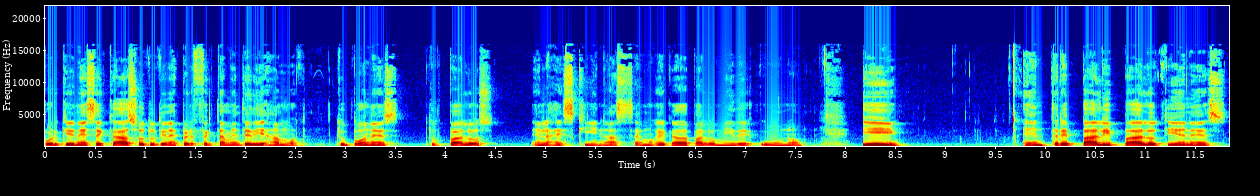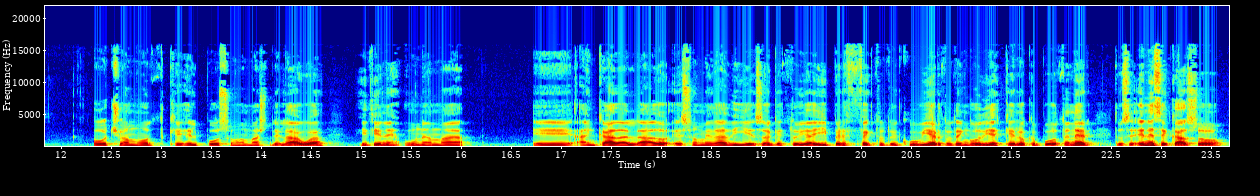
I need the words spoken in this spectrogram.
Porque en ese caso tú tienes perfectamente 10 amot. Tú pones tus palos en las esquinas. Sabemos que cada palo mide 1. Y entre palo y palo tienes 8 amot, que es el pozo mamash del agua. Y tienes una más eh, en cada lado. Eso me da 10. O sea que estoy ahí perfecto, estoy cubierto. Tengo 10, que es lo que puedo tener. Entonces, en ese caso,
